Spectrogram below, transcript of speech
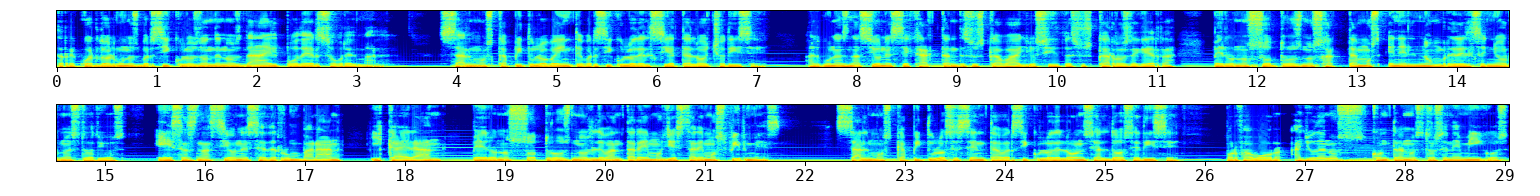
Te recuerdo algunos versículos donde nos da el poder sobre el mal. Salmos capítulo 20, versículo del 7 al 8 dice, Algunas naciones se jactan de sus caballos y de sus carros de guerra, pero nosotros nos jactamos en el nombre del Señor nuestro Dios. Esas naciones se derrumbarán y caerán, pero nosotros nos levantaremos y estaremos firmes. Salmos capítulo 60, versículo del 11 al 12 dice, Por favor, ayúdanos contra nuestros enemigos,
